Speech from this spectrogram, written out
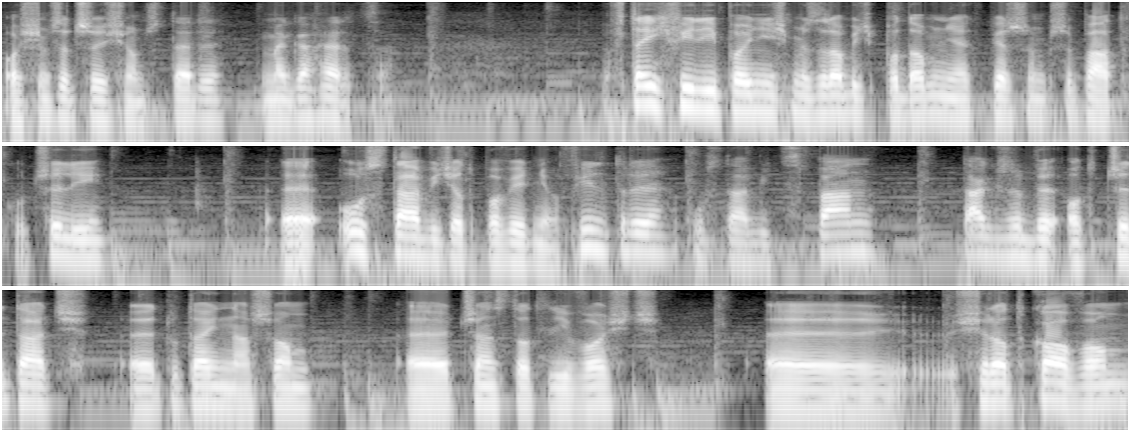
864 MHz. W tej chwili powinniśmy zrobić podobnie jak w pierwszym przypadku, czyli ustawić odpowiednio filtry, ustawić span, tak żeby odczytać e, tutaj naszą e, częstotliwość środkową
